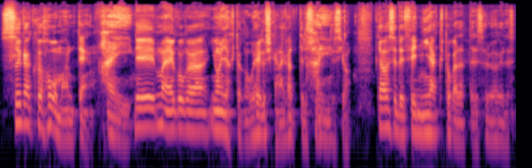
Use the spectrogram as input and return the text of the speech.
数学はほぼ満点。はいでまあ英語が400とか500しかなかったりするんですよ。で合わせて1200とかだったりするわけです。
